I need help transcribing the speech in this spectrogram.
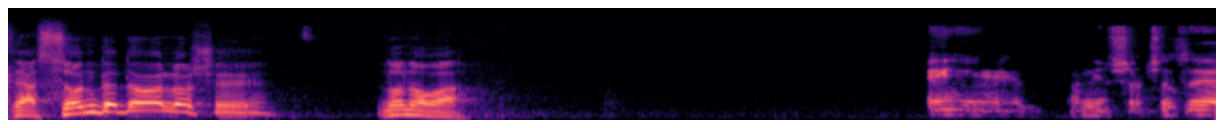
זה אסון גדול או שלא נורא? אה, אני חושבת שזה,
